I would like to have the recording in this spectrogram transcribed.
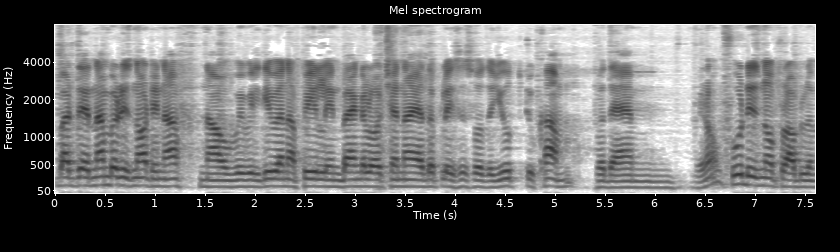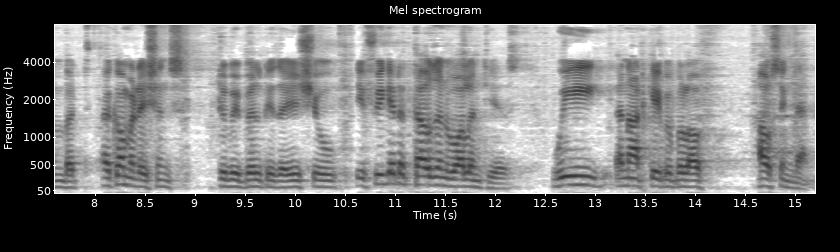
but their number is not enough. Now we will give an appeal in Bangalore, Chennai, other places for the youth to come. For them, you know, food is no problem, but accommodations to be built is the issue. If we get a thousand volunteers, we are not capable of housing them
